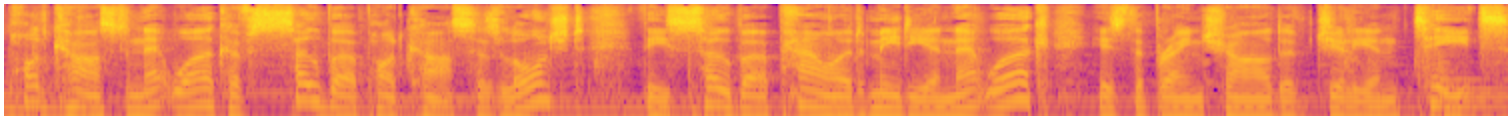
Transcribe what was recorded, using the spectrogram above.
podcast network of sober podcasts has launched. The Sober Powered Media Network is the brainchild of Gillian Tietz.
